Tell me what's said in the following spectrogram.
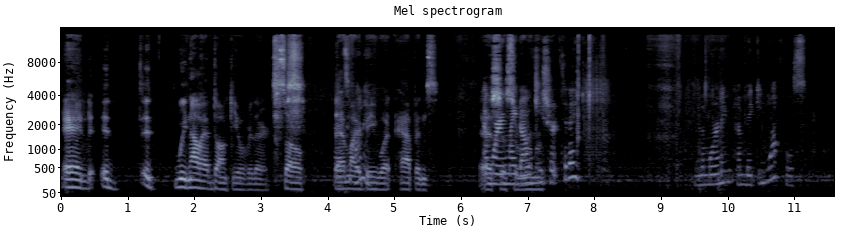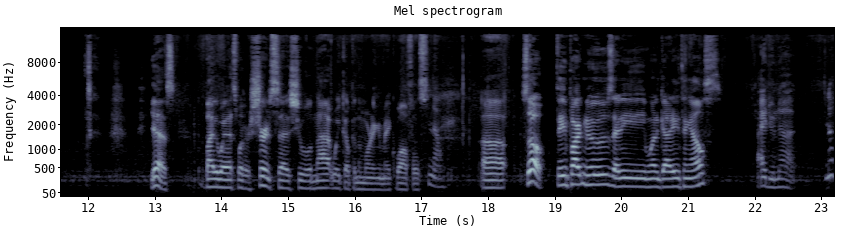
and it it we now have Donkey over there. So that might funny. be what happens. I'm wearing my donkey rumor. shirt today. In the morning, I'm making waffles. Yes. By the way, that's what her shirt says. She will not wake up in the morning and make waffles. No, Uh, so theme park news. Anyone got anything else? I do not. No.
